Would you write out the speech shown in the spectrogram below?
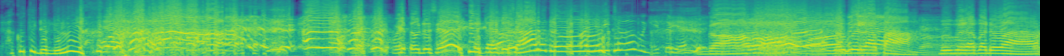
aku tidur dulu ya. Metode siapa? metode siapa tuh? Oh jadi cowok begitu ya? Enggak, beberapa, Enggak. beberapa doang.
